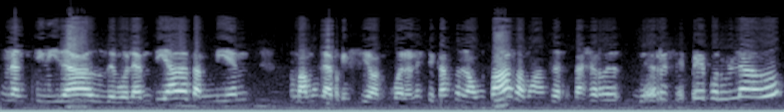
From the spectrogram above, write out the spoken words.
una actividad de volanteada también tomamos la presión. Bueno, en este caso en la UNPAS vamos a hacer taller de, de RCP por un lado,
